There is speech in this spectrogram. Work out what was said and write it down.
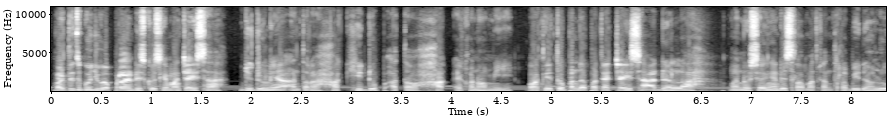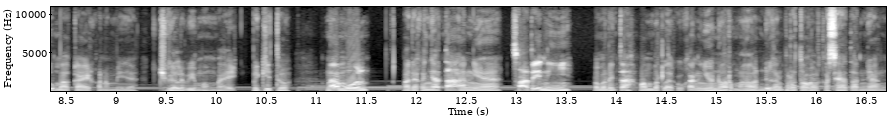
Waktu itu gue juga pernah diskusi sama Caisa, judulnya antara hak hidup atau hak ekonomi. Waktu itu pendapatnya Caisa adalah manusianya diselamatkan terlebih dahulu maka ekonominya juga lebih membaik. Begitu. Namun, pada kenyataannya, saat ini pemerintah memperlakukan new normal dengan protokol kesehatan yang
